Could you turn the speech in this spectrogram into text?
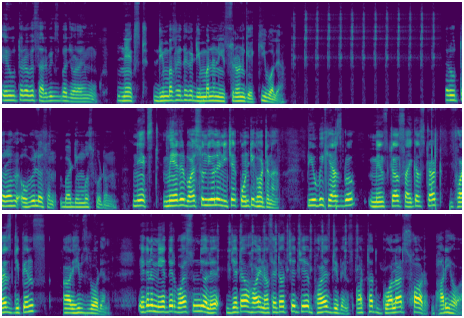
এর উত্তর হবে সার্ভিক্স বা জরায়ু মুখ। নেক্সট, ডিম্বাশয় থেকে ডিম্বাণু নিঃসরণকে কি? বলে? এর উত্তর হবে ওভিউলেশন বা ডিম্বস্ফোটন। নেক্সট, মেয়েদের বয়ঃসন্ধি হলে নিচের কোনটি ঘটে না pubic hairs grow menstrual cycle start, voice deepens আর হিপস ব্রোডেন। এখানে মেয়েদের বয়ঃসন্ধি হলে যেটা হয় না, সেটা হচ্ছে যে ভয়েস ডিফেন্স অর্থাৎ গলার স্বর ভারী হওয়া।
